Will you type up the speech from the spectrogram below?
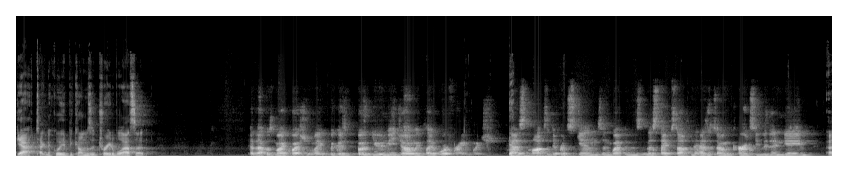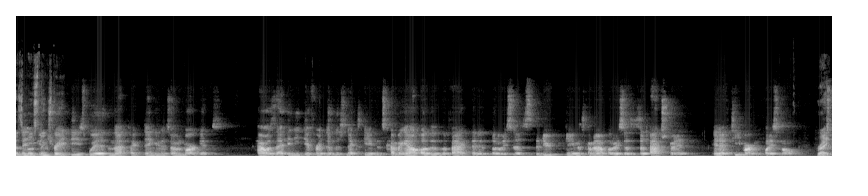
yeah, technically it becomes a tradable asset. Yeah, that was my question, Mike, because both you and me, John, we play Warframe, which has lots of different skins and weapons and this type of stuff, and it has its own currency within game As that most you can trade these with and that type of thing in its own markets. How is that any different than this next game that's coming out, other than the fact that it literally says the new game that's coming out literally says it's attached to an NFT marketplace and all. Right. It's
